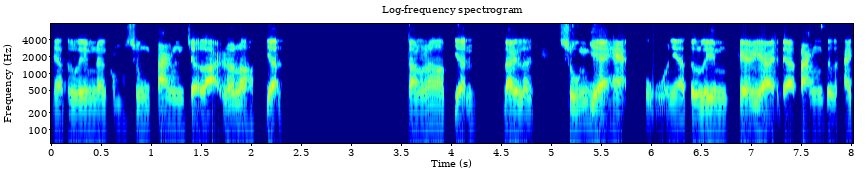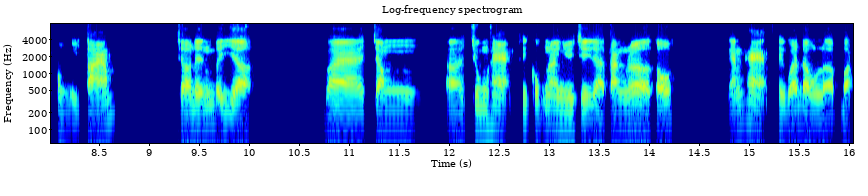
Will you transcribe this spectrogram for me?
nhà Từ Liêm đang có một xu tăng trở lại rất là hấp dẫn. Tăng rất là hấp dẫn. Đây là xuống dài hạn của nhà Từ Liêm kéo dài đã tăng từ 2018 cho đến bây giờ. Và trong uh, trung hạn thì cũng đang duy trì đà tăng rất là tốt ngắn hạn thì bắt đầu là bật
